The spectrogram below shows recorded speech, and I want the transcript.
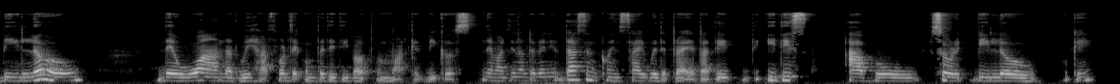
below the one that we have for the competitive output market because the marginal revenue doesn't coincide with the price but it, it is above sorry below okay?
